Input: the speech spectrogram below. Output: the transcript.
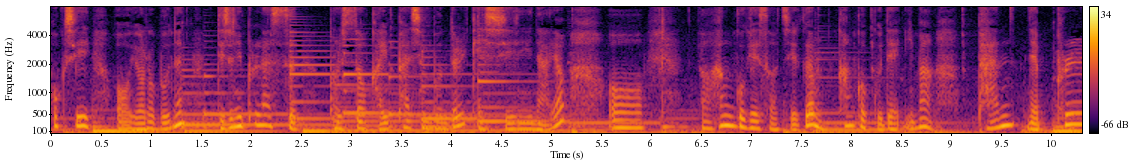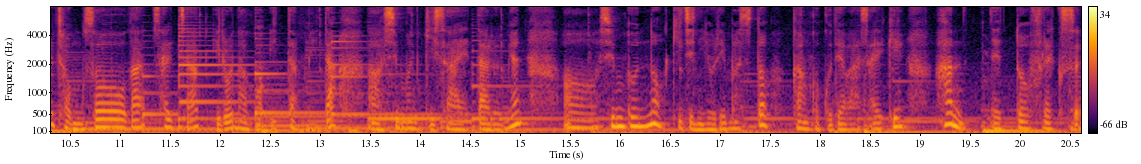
혹시어여러분은디즈니플러스벌써가입하신분들계시 보이나요? 어, 어, 한국에서 지금 한국 구대 이마 반네플 정서가 살짝 일어나고 있답니다. 아, 신문 기사에 따르면 어, 신문의 기준이 요리마스도 한국 구대와 最近한 네트플렉스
